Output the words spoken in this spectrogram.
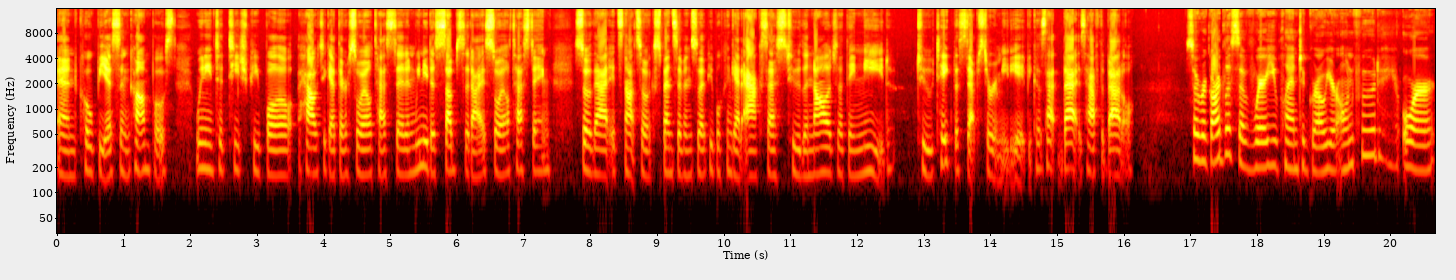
and copious in compost. We need to teach people how to get their soil tested, and we need to subsidize soil testing so that it's not so expensive and so that people can get access to the knowledge that they need to take the steps to remediate because that, that is half the battle. So, regardless of where you plan to grow your own food or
